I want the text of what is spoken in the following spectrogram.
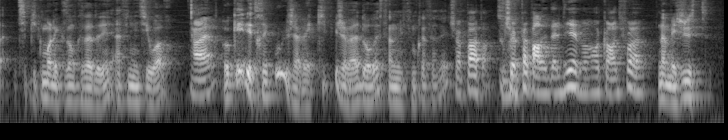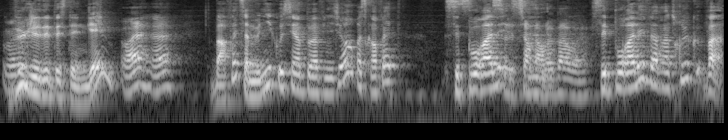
bah, typiquement l'exemple que tu as donné, Infinity War, Ouais. ok, il est très cool, j'avais kiffé, j'avais adoré, c'est un de mes films préférés. Tu vas pas, tu vas pas parler d'Alien, hein, encore une fois. Non, mais juste, Ouais. vu que j'ai détesté Endgame, Ouais, ouais. bah en fait ça me nique aussi un peu Infinity War parce qu'en fait c'est pour aller tire vers le bas, ouais. c'est pour aller vers un truc enfin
